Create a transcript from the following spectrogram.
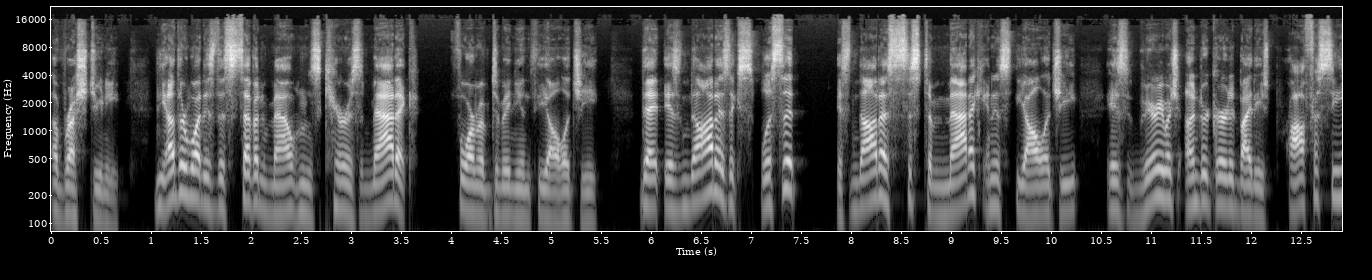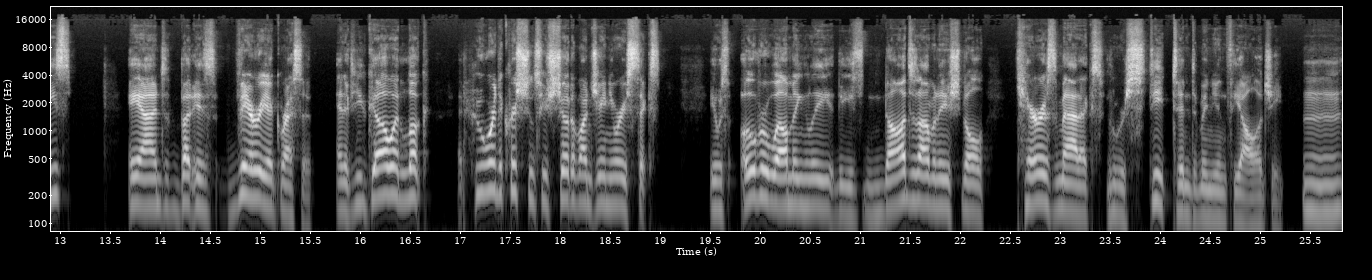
of Rushdoony. The other one is the Seven Mountains charismatic form of Dominion theology that is not as explicit, it's not as systematic in its theology, is very much undergirded by these prophecies and but is very aggressive. And if you go and look at who were the Christians who showed up on January 6th, it was overwhelmingly these non-denominational charismatics who were steeped in Dominion theology. Mm-hmm.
